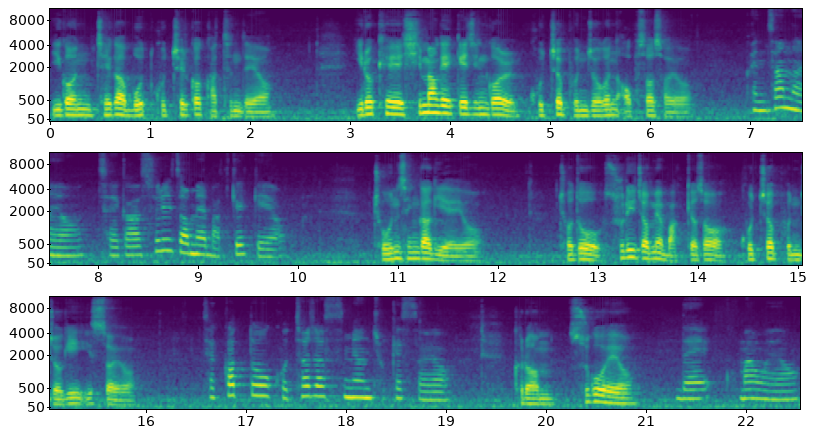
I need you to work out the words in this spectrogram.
이건 제가 못 고칠 것 같은데요. 이렇게 심하게 깨진 걸 고쳐 본 적은 없어서요. 괜찮아요. 제가 수리점에 맡길게요. 좋은 생각이에요. 저도 수리점에 맡겨서 고쳐 본 적이 있어요. 제 것도 고쳐졌으면 좋겠어요. 그럼 수고해요. 네, 고마워요.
